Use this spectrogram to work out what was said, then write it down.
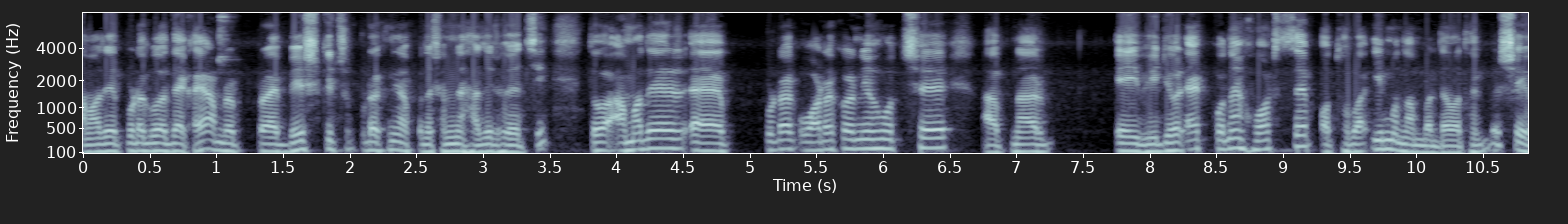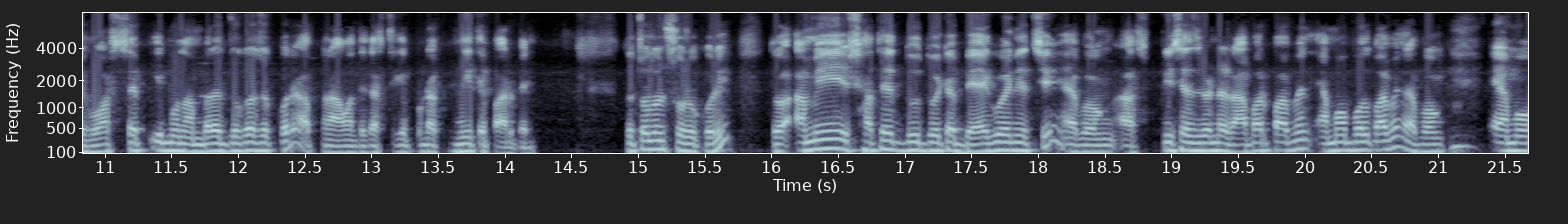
আমাদের প্রোডাক্টগুলো দেখাই। আমরা প্রায় বেশ কিছু প্রোডাক্ট নিয়ে আপনাদের সামনে হাজির হয়েছি। তো আমাদের প্রোডাক্ট অর্ডার করে নিয়ম হচ্ছে আপনার এই ভিডিওর এক কোনায় হোয়াটসঅ্যাপ অথবা ইমো নাম্বার দেওয়া থাকবে। সেই হোয়াটসঅ্যাপ, ইমো নাম্বারে যোগাযোগ করে আপনারা আমাদের কাছ থেকে প্রোডাক্ট নিতে পারবেন। তো চলুন শুরু করি। তো আমি সাথে দু, দুইটা ব্যাগও এনেছি এবং পিসেস ব্র্যান্ডের রাবার পাবেন অ্যামো বল পাবেন এবং অ্যামো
